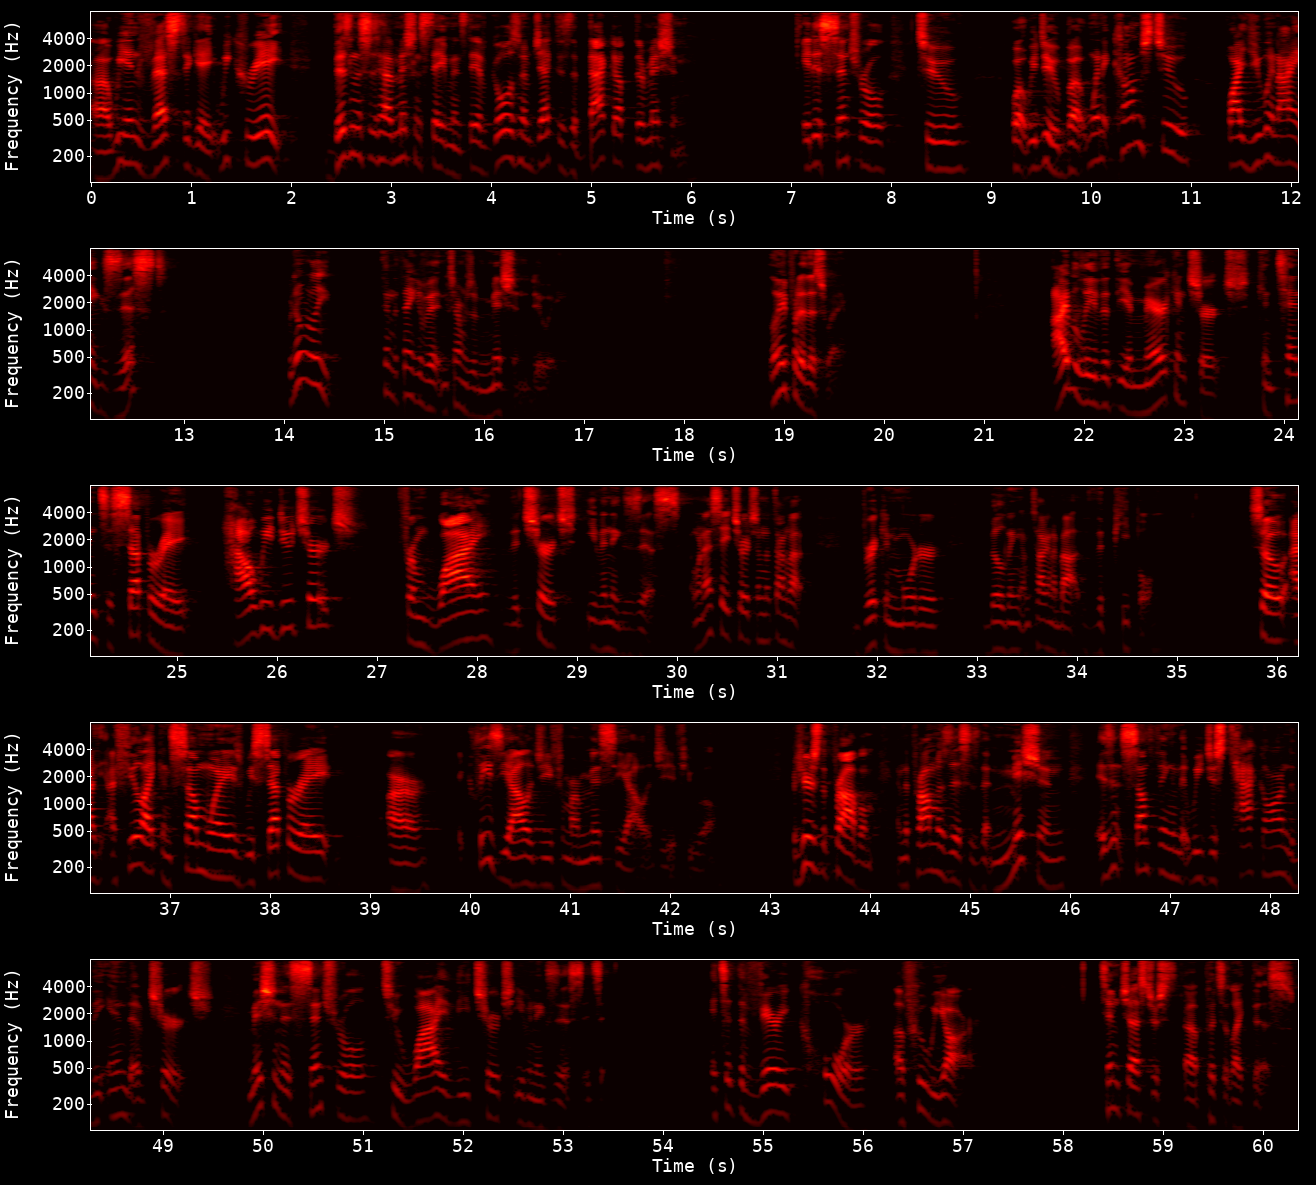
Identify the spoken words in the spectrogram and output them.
uh, we investigate, we create. Businesses have mission statements, they have goals and objectives that back up their mission. It is central to what we do. But when it comes to why you and I exist, we don't really tend to think of it in terms of mission, do we? Let me put it this way. I believe that the American church can tend to separate how we do church from why the church even exists. And when I say church, I'm not talking about brick and mortar building, I'm talking about the people. So I, I feel like in some ways we separate our ecclesiology from our missiology, if you will. But here's the problem, and the problem is this is that mission isn't something that we just tack on to the end of church. Mission is central to why the church even exists. It's, it's at the very core of who we are. Tim Chester uh, puts it like this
